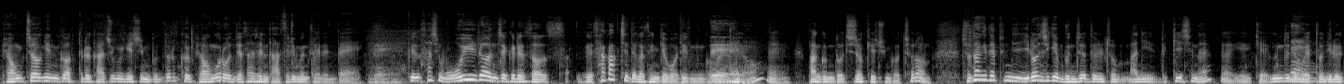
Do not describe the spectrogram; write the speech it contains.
병적인 것들을 가지고 계신 분들은 그 병으로 이제 사실 다스리면 되는데 네. 그 사실 오히려 이제 그래서 사- 그 사각지대가 생겨버리는 것 네. 같아요. 예. 방금도 지적해 준 것처럼 조상희 대표님 이런 식의 문제들 좀 많이 느끼시나요? 예, 이렇게 은둔형 네. 외톨이를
